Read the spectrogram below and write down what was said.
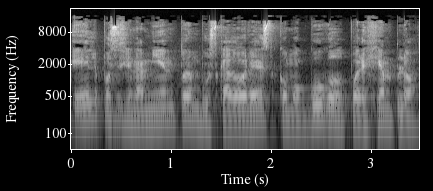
el posicionamiento en buscadores como Google, por ejemplo.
